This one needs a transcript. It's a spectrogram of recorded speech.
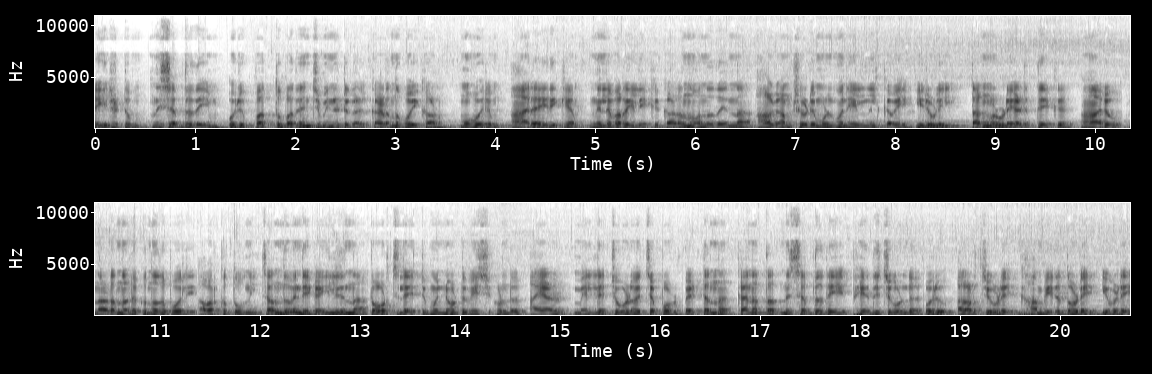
ഇരുട്ടും നിശബ്ദതയും ഒരു പത്തു പതിനഞ്ച് മിനിറ്റുകൾ കടന്നുപോയി കാണും. മൂവരും ആരായിരിക്കാം നിലവറയിലേക്ക് കടന്നു വന്നത് എന്ന ആകാംക്ഷയുടെ മുൾമുനയിൽ നിൽക്കവേ ഇരുളിൽ തങ്ങളുടെ അടുത്തേക്ക് ആരോ നടന്നെടുക്കുന്നത് പോലെ അവർക്ക് തോന്നി. ചന്തുവിന്റെ കയ്യിലിരുന്ന ടോർച്ച് ലൈറ്റ് മുന്നോട്ട് വീശിക്കൊണ്ട് അയാൾ മെല്ലെ ചുവട് വെച്ചപ്പോൾ പെട്ടെന്ന് കനത്ത നിശബ്ദതയെ ഭേദിച്ചുകൊണ്ട് ഒരു അലർച്ചയുടെ ഗാംഭീര്യത്തോടെ ഇവിടെ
